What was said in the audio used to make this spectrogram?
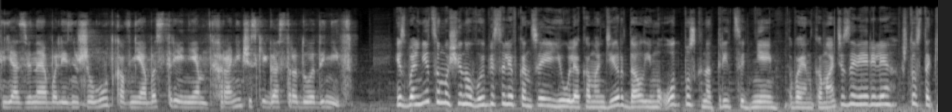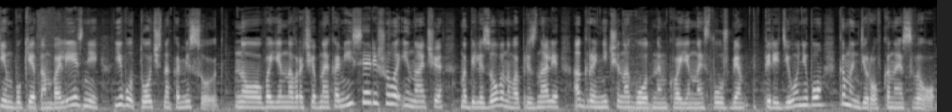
язвенная болезнь желудка вне обострения, хронический гастродуоденит. Из больницы мужчину выписали в конце июля. Командир дал ему отпуск на 30 дней. В военкомате заверили, что с таким букетом болезней его точно комиссуют. Но военно-врачебная комиссия решила иначе. Мобилизованного признали ограниченно годным к военной службе. Впереди у него командировка на СВО.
